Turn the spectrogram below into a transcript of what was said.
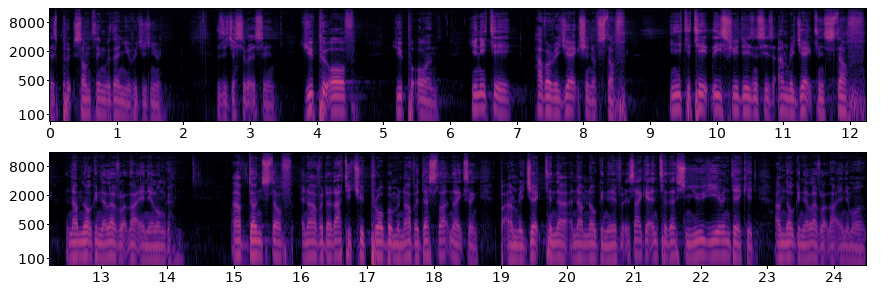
has put something within you which is new. This is just what it's saying. You put off, you put on. You need to have a rejection of stuff. You need to take these few days and say, I'm rejecting stuff and I'm not going to live like that any longer. I've done stuff and I've had an attitude problem and I've had this, that, next thing, but I'm rejecting that and I'm not going to, ever as I get into this new year and decade, I'm not going to live like that anymore.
